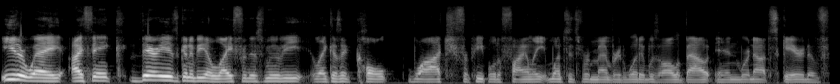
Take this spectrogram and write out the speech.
either way, I think there is going to be a life for this movie, like as a cult watch for people to finally, once it's remembered what it was all about, and we're not scared of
